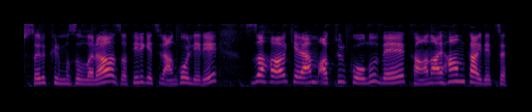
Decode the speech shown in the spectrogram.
Sarı Kırmızılılara zaferi getiren golleri Zaha, Kerem Aktürkoğlu ve Kaan Ayhan kaydetti.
